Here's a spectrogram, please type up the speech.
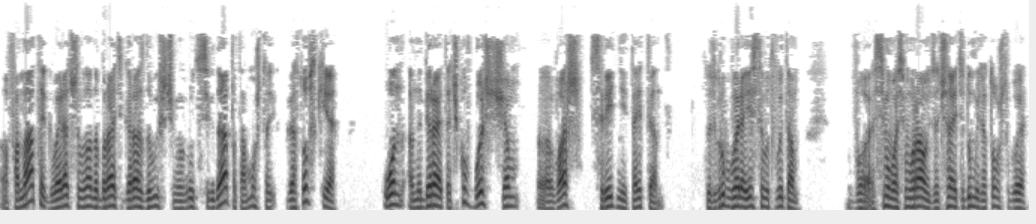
фанаты говорят, что его надо брать гораздо выше, чем берут всегда, потому что Гостовский, он набирает очков больше, чем э, ваш средний тайтенд. То есть, грубо говоря, если вот вы там в 7-8 раунде начинаете думать о том, чтобы,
